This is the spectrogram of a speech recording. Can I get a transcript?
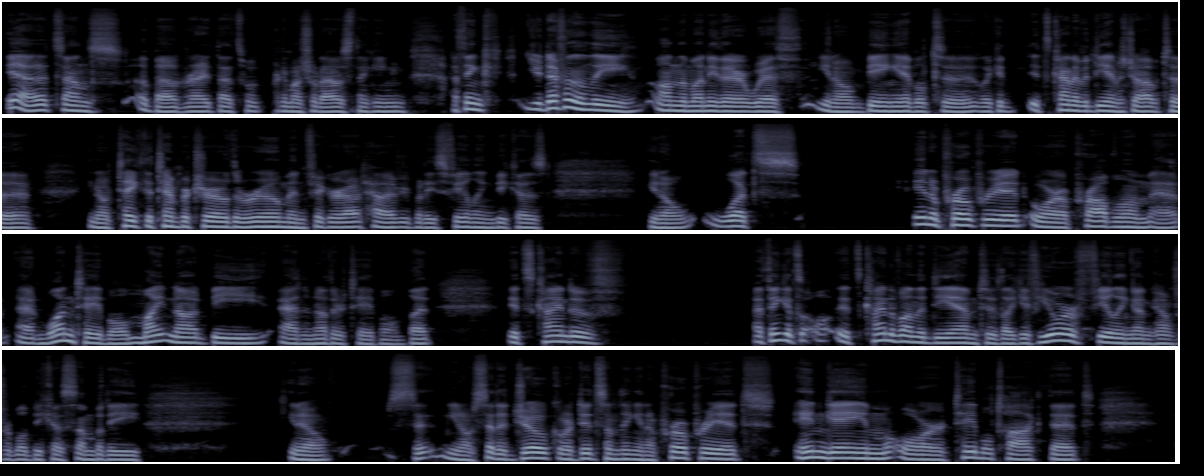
Yeah, that sounds about right. That's what pretty much what I was thinking. I think you're definitely on the money there with, you know, being able to like it, it's kind of a DM's job to, you know, take the temperature of the room and figure out how everybody's feeling because, you know, what's inappropriate or a problem at at one table might not be at another table, but it's kind of I think it's it's kind of on the DM to like if you're feeling uncomfortable because somebody you know said, you know said a joke or did something inappropriate in game or table talk that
